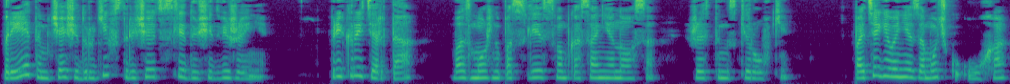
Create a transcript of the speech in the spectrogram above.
При этом чаще других встречаются следующие движения. Прикрытие рта, возможно, под следствием касания носа, жесты маскировки потягивание замочку уха,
